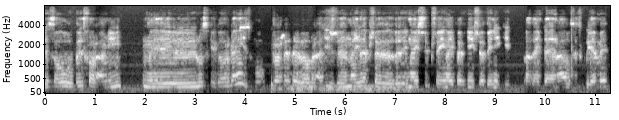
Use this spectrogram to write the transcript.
y, są wytworami ludzkiego organizmu. Proszę sobie wyobrazić, że najlepsze, najszybsze i najpewniejsze wyniki badań DNA uzyskujemy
